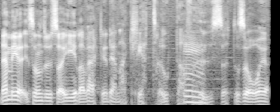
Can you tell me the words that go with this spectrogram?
Nej men jag, som du sa, jag gillar verkligen den, han klättrar upp där för Mm. huset och så, och jag,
